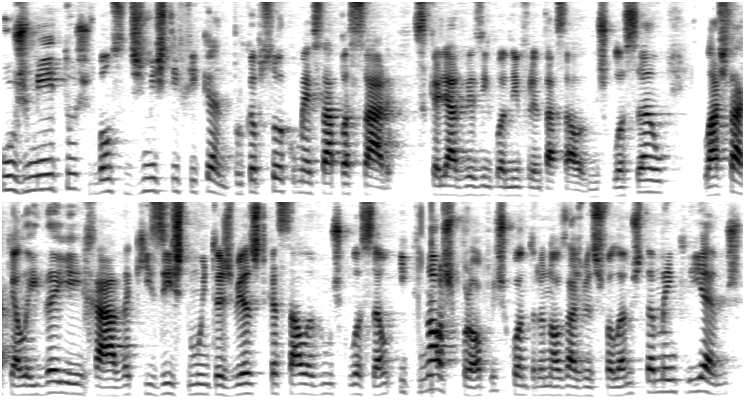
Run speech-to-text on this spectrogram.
os mitos vão se desmistificando, porque a pessoa começa a passar, se calhar de vez em quando, em frente à sala de musculação. Lá está aquela ideia errada que existe muitas vezes de que a sala de musculação e que nós próprios, contra nós às vezes falamos, também criamos.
